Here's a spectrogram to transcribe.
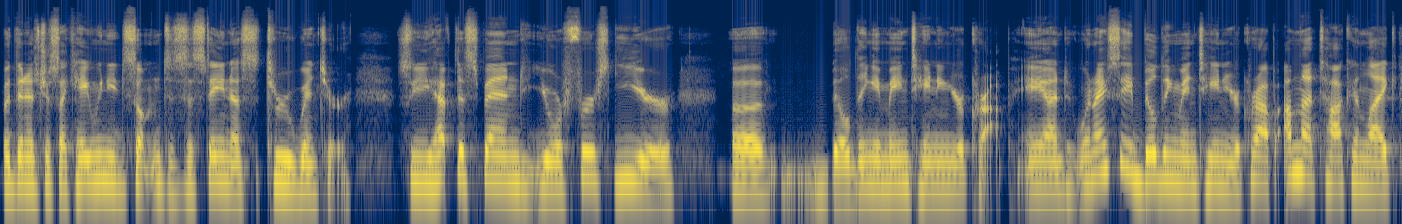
but then it's just like, hey, we need something to sustain us through winter. So you have to spend your first year uh, building and maintaining your crop. And when I say building and maintaining your crop, I'm not talking like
